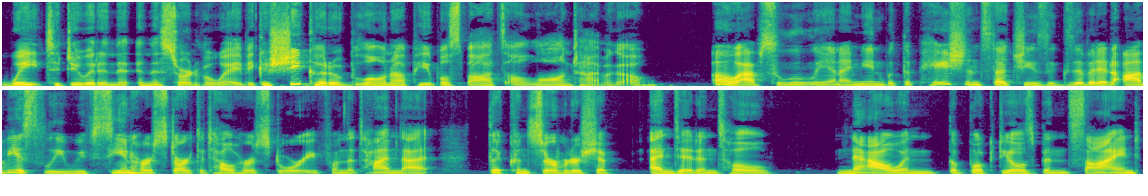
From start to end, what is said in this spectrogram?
wait to do it in the, in this sort of a way because she could have blown up people's spots a long time ago. Oh, absolutely. And I mean, with the patience that she's exhibited, obviously, we've seen her start to tell her story from the time that the conservatorship ended until now and the book deal has been signed.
